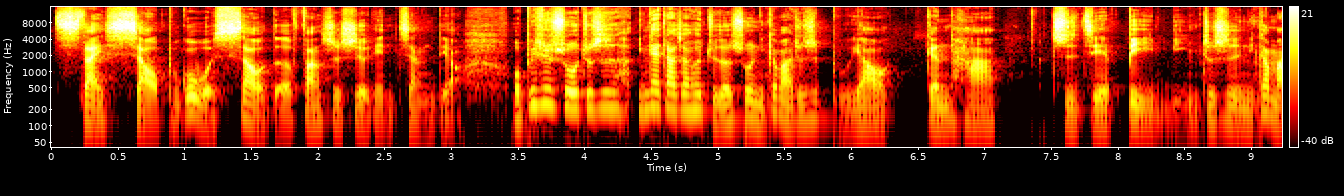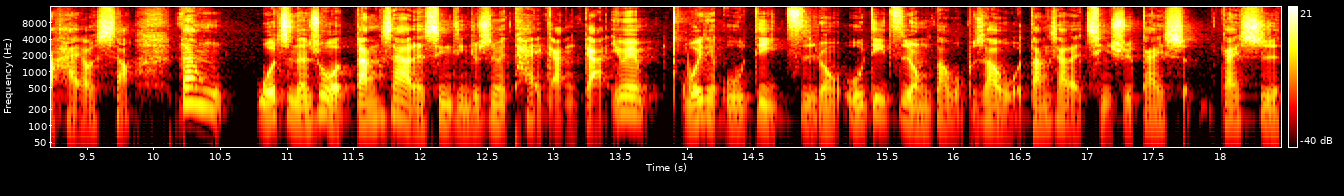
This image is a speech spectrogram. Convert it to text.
在笑，不过我笑的方式是有点僵掉。我必须说，就是应该大家会觉得说，你干嘛就是不要跟他直接避名，就是你干嘛还要笑？但我只能说我当下的心情就是因为太尴尬，因为我有点无地自容，无地自容到我不知道我当下的情绪该什该是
